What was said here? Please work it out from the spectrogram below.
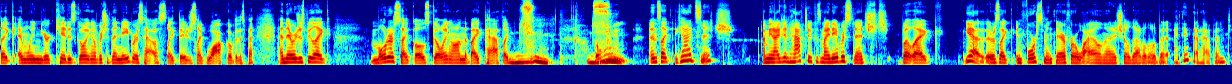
like and when your kid is going over to the neighbor's house like they just like walk over this path and there would just be like motorcycles going on the bike path like zoom, zoom. and it's like yeah i'd snitch. I mean i didn't have to because my neighbor snitched but like yeah there was like enforcement there for a while and then i chilled out a little bit. I think that happened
